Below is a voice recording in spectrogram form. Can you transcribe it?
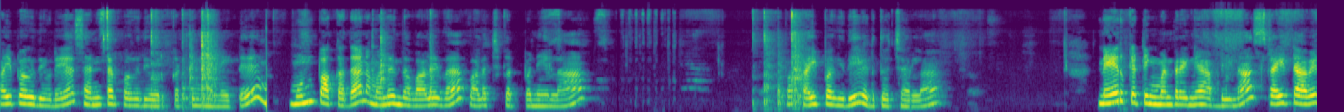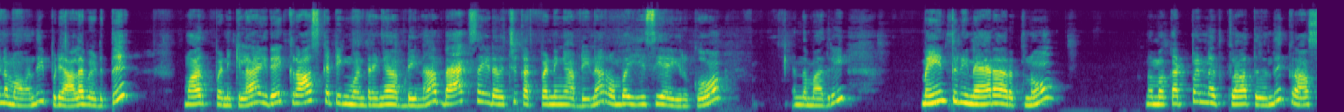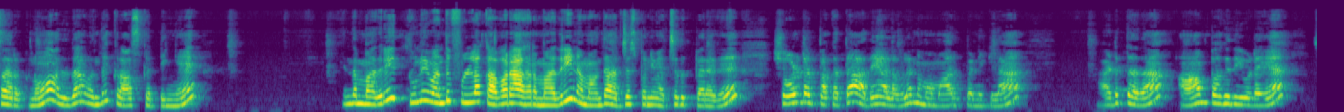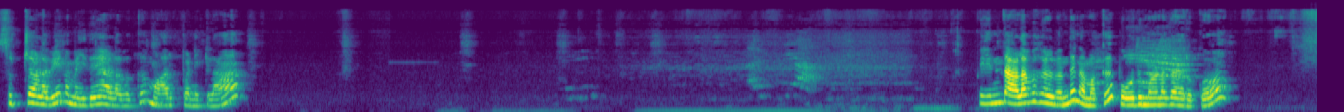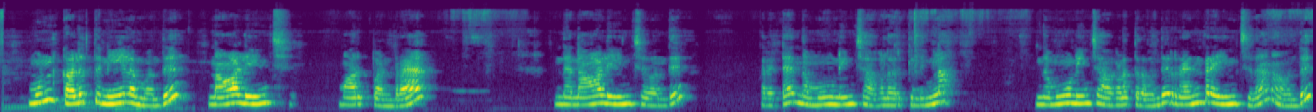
கைப்பகுதியுடைய சென்டர் பகுதி ஒரு கட்டிங் பண்ணிவிட்டு முன் பக்கத்தை நம்ம வந்து இந்த வளைவை வளைச்சி கட் பண்ணிடலாம். இப்போ கைப்பகுதியை எடுத்து வச்சிடலாம். நேர் கட்டிங் பண்ணுறீங்க அப்படின்னா ஸ்ட்ரைட்டாகவே நம்ம வந்து இப்படி அளவெடுத்து மார்க் பண்ணிக்கலாம். இதே கிராஸ் கட்டிங் பண்ணுறீங்க அப்படின்னா பேக் சைடை வச்சு கட் பண்ணிங்க அப்படின்னா ரொம்ப ஈஸியாக இருக்கும். இந்த மாதிரி மெயின் துணி நேராக இருக்கணும். நம்ம கட் பண்ண கிளாத் வந்து கிராஸாக இருக்கணும். அதுதான் வந்து கிராஸ் கட்டிங்கு இந்த மாதிரி துணி வந்து ஃபுல்லாக கவர் ஆகிற மாதிரி நம்ம வந்து அட்ஜஸ்ட் பண்ணி வச்சதுக்கு பிறகு ஷோல்டர் பக்கத்தை அதே அளவில் நம்ம மார்க் பண்ணிக்கலாம். அடுத்ததாக ஆம் பகுதியுடைய சுற்றளவையும் நம்ம இதே அளவுக்கு மார்க் பண்ணிக்கலாம். இந்த அளவுகள் வந்து நமக்கு போதுமானதாக இருக்கும் முன் கழுத்து நீளம் வந்து நாலு இன்ச் மார்க் பண்ணுறேன் இந்த நாலு இன்ச்சை வந்து கரெக்டாக இந்த மூணு இன்ச் அகலம் இருக்குது இல்லைங்களா? இந்த மூணு இன்ச் அகலத்தில் வந்து ரெண்டரை இன்ச்சு தான் நான் வந்து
